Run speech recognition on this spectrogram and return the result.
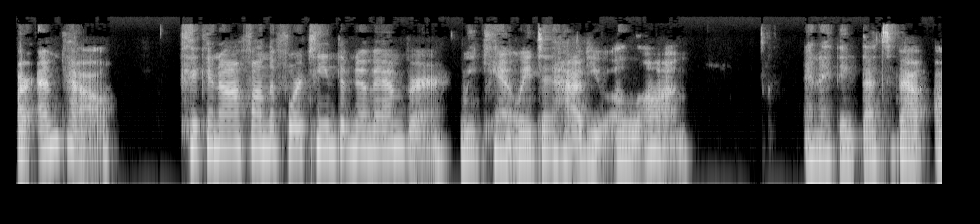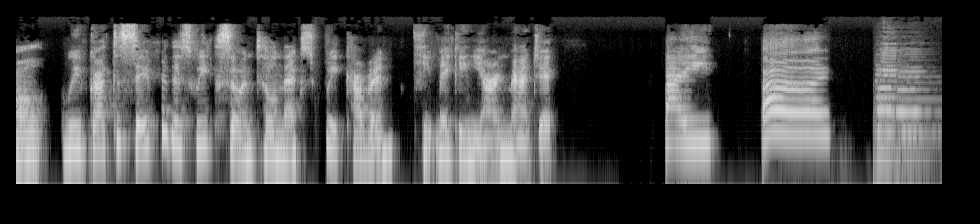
our MKAL kicking off on the 14th of November. We can't wait to have you along. And I think that's about all we've got to say for this week. So until next week, Coven, keep making yarn magic. Bye. Bye. Bye.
